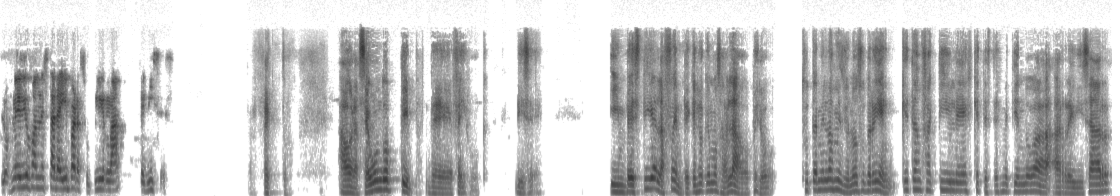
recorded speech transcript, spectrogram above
los medios van a estar ahí para suplirla felices. Perfecto. Ahora, segundo tip de Facebook. Dice, investiga la fuente, que es lo que hemos hablado, pero tú también lo has mencionado súper bien. ¿Qué tan factible es que te estés metiendo a revisar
